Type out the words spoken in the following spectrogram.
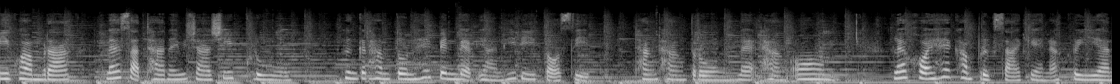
มีความรักและศรัทธาในวิชาชีพครู พึงกระทำตนให้เป็นแบบอย่างที่ดีต่อสิทธิ์ทั้งทางตรงและทางอ้อม และคอยให้คำปรึกษาแก่นักเรียน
